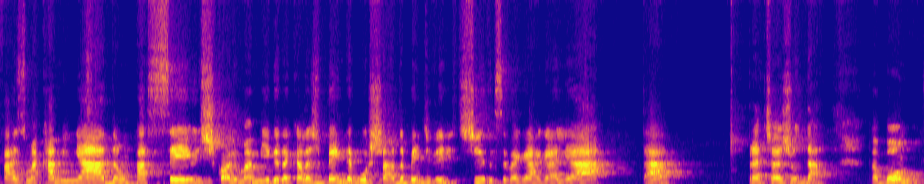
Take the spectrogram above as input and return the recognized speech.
faz uma caminhada, um passeio, escolhe uma amiga daquelas bem debochada, bem divertida, que você vai gargalhar, tá? Para te ajudar, tá bom?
